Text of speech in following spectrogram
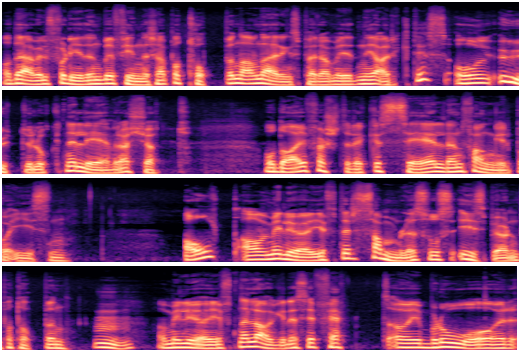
Og det er vel fordi den befinner seg på toppen av næringspyramiden i Arktis og utelukkende lever av kjøtt. Og da i første rekke sel den fanger på isen. Alt av miljøgifter samles hos isbjørnen på toppen. Og miljøgiftene lagres i fett og i blodår,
